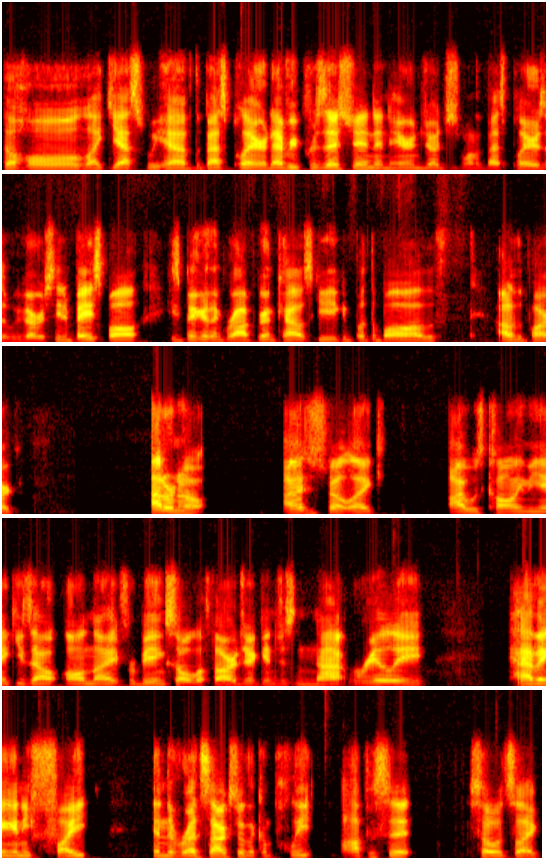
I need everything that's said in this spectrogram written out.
the whole like, yes, we have the best player at every position, and Aaron Judge is one of the best players that we've ever seen in baseball. He's bigger than Rob Gronkowski. He can put the ball out of, out of the park. I don't know. I just felt like I was calling the Yankees out all night for being so lethargic and just not really having any fight. And the Red Sox are the complete opposite so it's like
